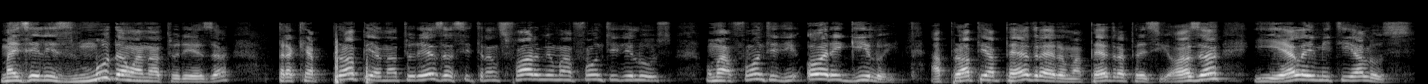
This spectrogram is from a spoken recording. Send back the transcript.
mas eles mudam a natureza para que a própria natureza se transforme em uma fonte de luz, uma fonte de oregilui. A própria pedra era uma pedra preciosa e ela emitia luz.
